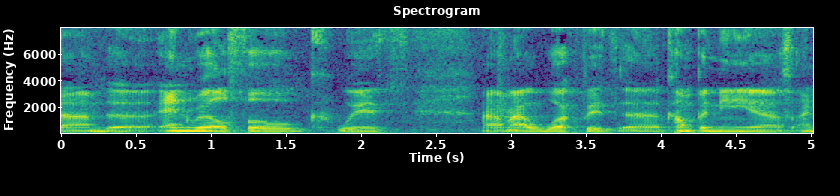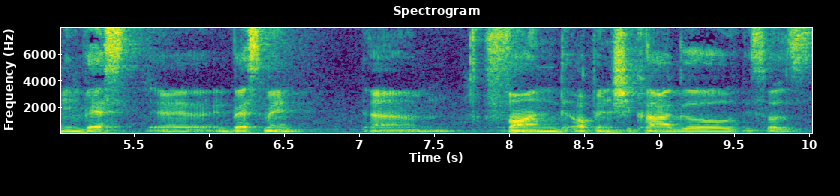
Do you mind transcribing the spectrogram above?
um, the NREL folk with um, I worked with a company, uh, an invest uh, investment um, fund up in Chicago. This was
